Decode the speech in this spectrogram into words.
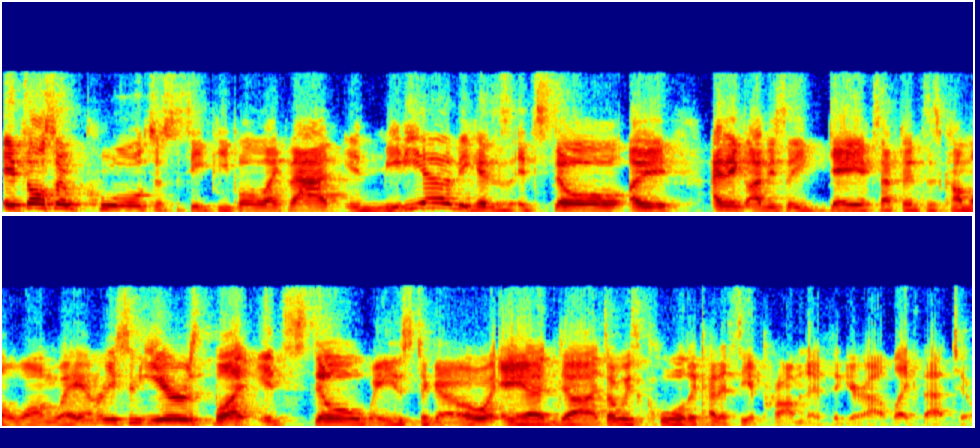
it's also cool just to see people like that in media because it's still, I I think obviously gay acceptance has come a long way in recent years, but it's still ways to go, and uh, it's always cool to kind of see a prominent figure out like that too.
